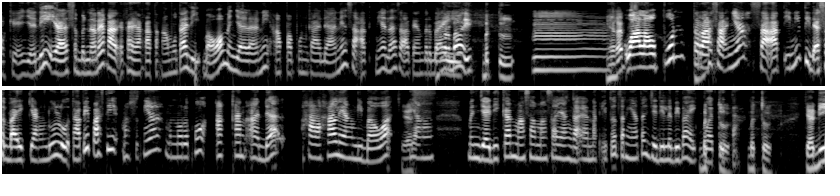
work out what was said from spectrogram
Oke, jadi ya sebenarnya ka- kayak kata kamu tadi bahwa menjalani apa pun keadaannya saat ini adalah saat yang Yang terbaik. terbaik, betul. Hmm, Ya kan? Walaupun terasanya saat ini tidak sebaik yang dulu, tapi pasti maksudnya menurutmu akan ada hal-hal yang dibawa Yes. yang menjadikan masa-masa yang nggak enak itu ternyata jadi lebih baik buat Betul, kita. betul. Jadi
